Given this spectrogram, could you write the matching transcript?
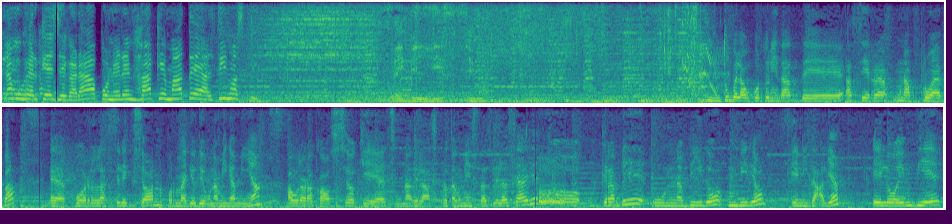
la mujer que llegará a poner en jaque mate al Tino Asprilla. Sei bellissimo. Tuve la oportunidad de hacer una prueba eh, por la selección por medio de una amiga mía, Aurora Cossio, que es una de las protagonistas de la serie. Yo grabé un video, un video en Italia y lo envié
